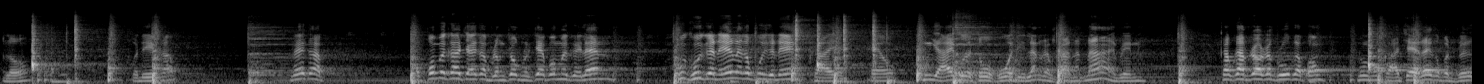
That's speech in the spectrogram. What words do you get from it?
ฮัลโหลสวัสดีครับเล็กครับผมไม่เข้าใจกับเรื่องจงเรื่องแจ้ผมไม่เคยเล่นคุยคุยกันเองแล้วก็คุยกันเองใครแถว อย่าให้เบอร์โทรกูดีลังรำคาญหนักหน้าไอ้เบรนนี่ครับครับเรารับรู้กับผมนู่นนขาแช่ได้กับบันเบือ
